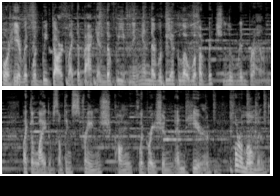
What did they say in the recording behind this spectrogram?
For here it would be dark like the back end of evening, and there would be a glow of a rich, lurid brown like the light of something strange conflagration, and here, for a moment,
